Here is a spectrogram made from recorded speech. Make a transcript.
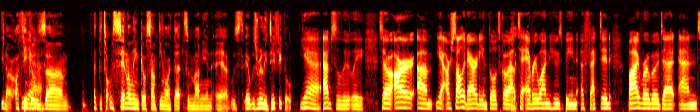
you know, I think it was um, at the top was Centrelink or something like that, some money, and yeah, it was it was really difficult. Yeah, absolutely. So our um, yeah our solidarity and thoughts go out to everyone who's been affected by robo debt, and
